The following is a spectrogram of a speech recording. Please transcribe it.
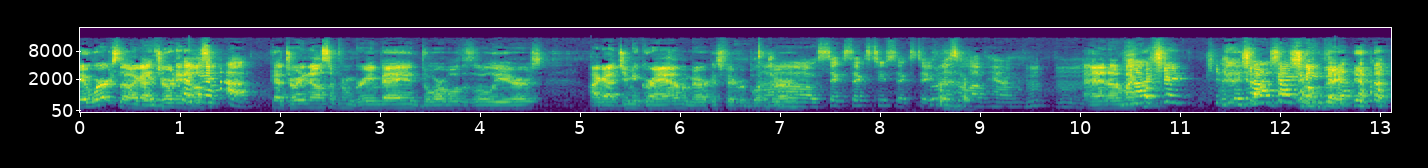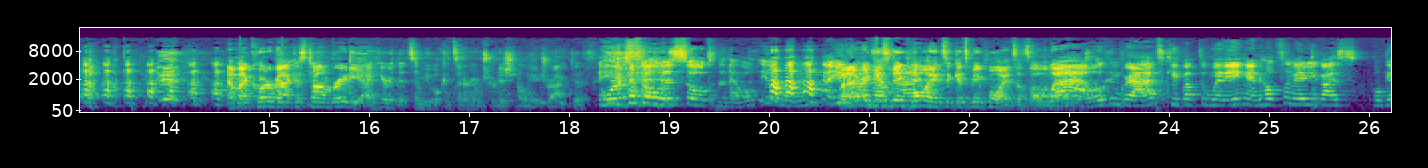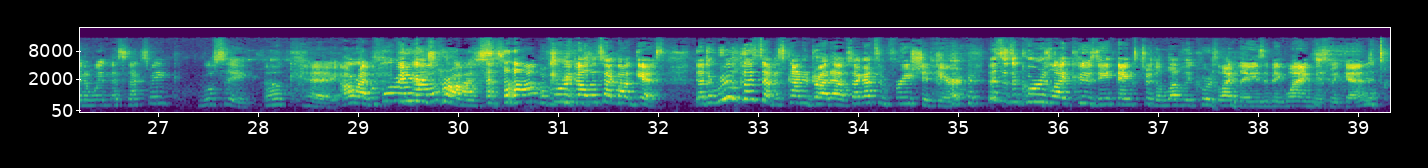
It works though. I got It's- Jordy Nelson. Yeah. Got Jordy Nelson from Green Bay, adorable with his little ears. I got Jimmy Graham, America's favorite blinger. Oh, six six two sixty. Who doesn't love him? And uh, my Not qu- Shane- Sean Sean Payton. Payton. and my quarterback is Tom Brady. I hear that some people consider him traditionally attractive. Or sold his soul to the devil. Either one. Whatever it gets me that's right. points, it gets me points. That's all that Wow. matters. Well, congrats. Keep up the winning, and hopefully maybe you guys will get a win this next week. We'll see. Okay. All right. Before we Fingers go, crossed. Before we go, let's talk about gifts. Now, the real good stuff is kind of dried up, so I got some free shit here. This is a Coors Light koozie, thanks to the lovely Coors Light ladies at Big Wang this weekend.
